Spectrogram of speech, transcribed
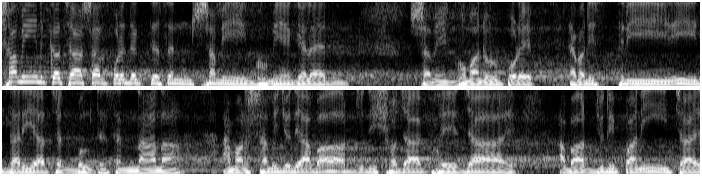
স্বামীর কাছে আসার পরে দেখতেছেন স্বামী ঘুমিয়ে গেলেন। স্বামী ঘুমানোর পরে এবার স্ত্রী দাঁড়িয়ে আছেন, বলতেছেন, না না, আমার স্বামী যদি আবার যদি সজাগ হয়ে যায়, আবার যদি পানি চায়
